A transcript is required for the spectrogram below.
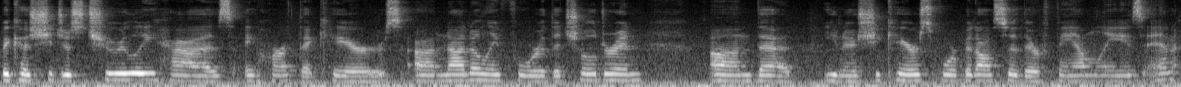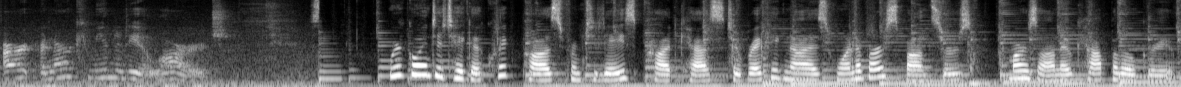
because she just truly has a heart that cares, um, not only for the children um, that you know she cares for, but also their families and our and our community at large. We're going to take a quick pause from today's podcast to recognize one of our sponsors, Marzano Capital Group.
